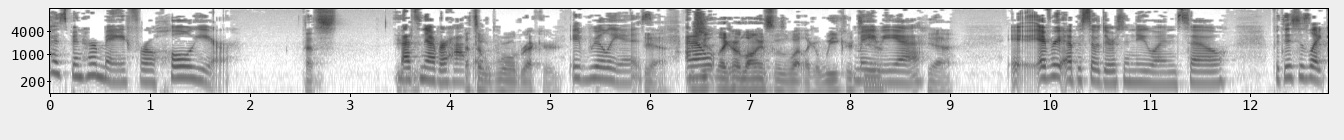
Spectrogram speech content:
has been her maid for a whole year. That's That's never happened. that's a world record. it really is. Yeah. And it- like her longest was what, like a week or two? maybe yeah. Yeah. I- every episode there's a new one so but this is like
